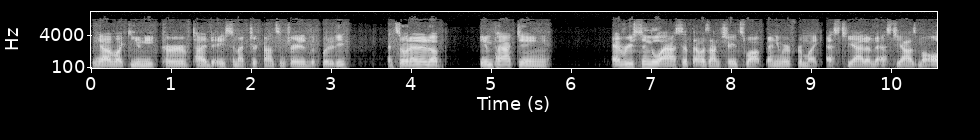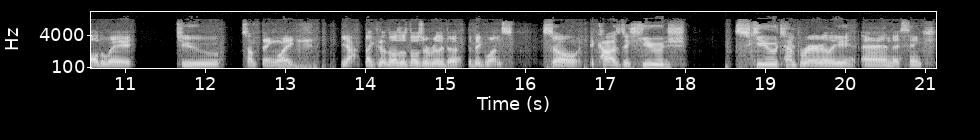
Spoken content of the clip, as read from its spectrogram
We have like unique curve tied to asymmetric concentrated liquidity. And so it ended up impacting every single asset that was on ShadeSwap, anywhere from like ST Atom to ST Osmo, all the way to something like, yeah, like those those are really the the big ones. So it caused a huge skew temporarily, and I think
